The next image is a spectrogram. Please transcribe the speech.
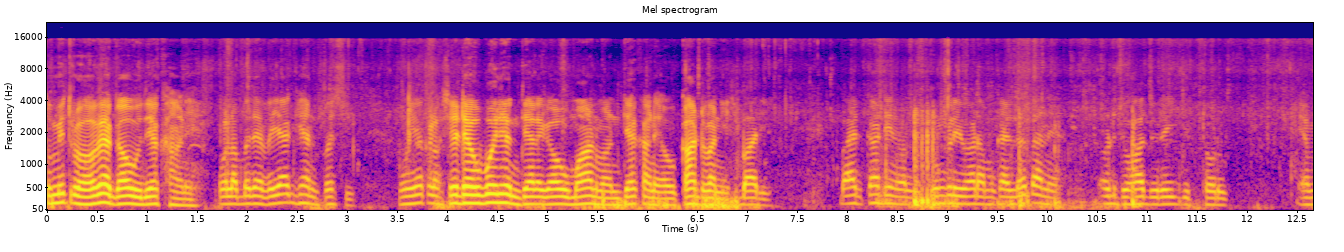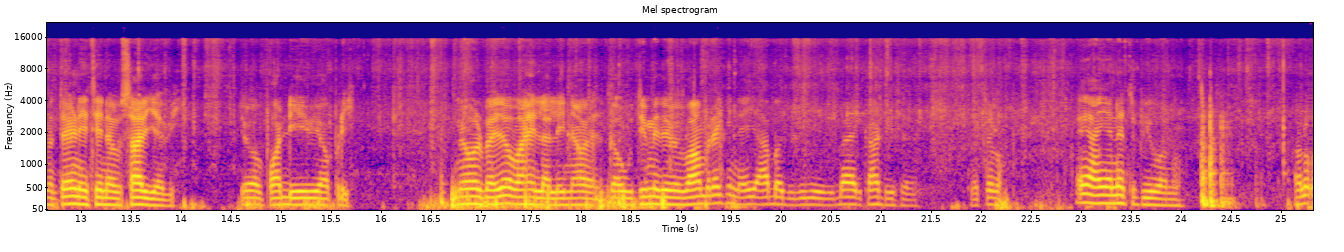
તો મિત્રો હવે ગાવું દેખાણી. ઓલા બધા વયા ગયા ને પછી. હું એકલો શેઢે ઊભો છે ને ત્યારે ગાવું માંડ માંડ દેખાણે, આવું કાઢવાની બારી. બહાર કાઢીને ડુંગળીવાળામાં કાંઈ હતા ને, અડધું હાજુ રહી ગયું થોડુંક. એમાં ત્રણેય થઈને સારી આવી. જો પાડી એવી આપણી મેવળભાઈ જો વાહેલા લઈને આવે. ગૌ ધીમે ધીમે વામ રાખીને એ આ બાજુ જઈએ બહાર કાઢી છે. તો ચલો. એ અહીંયા નથી પીવાનું. હલો.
